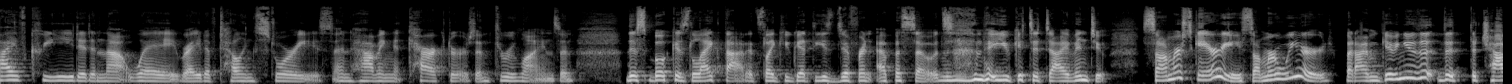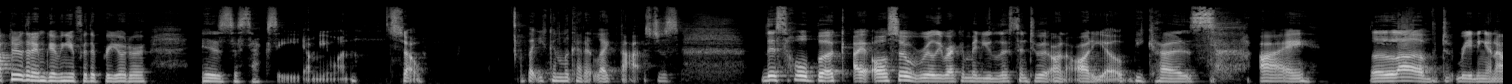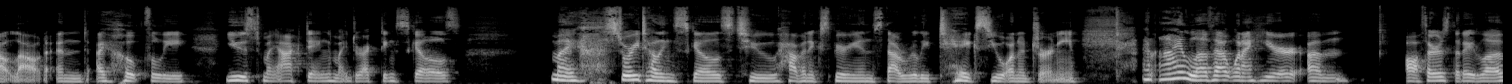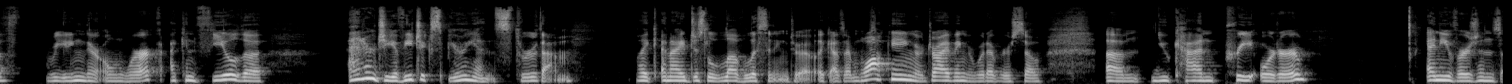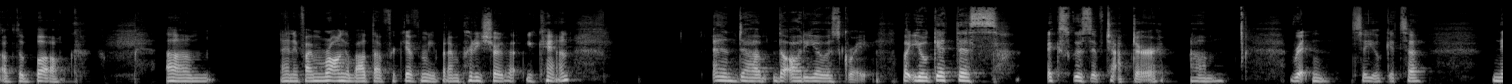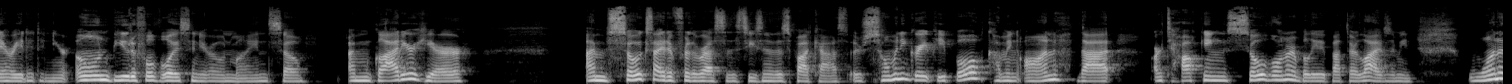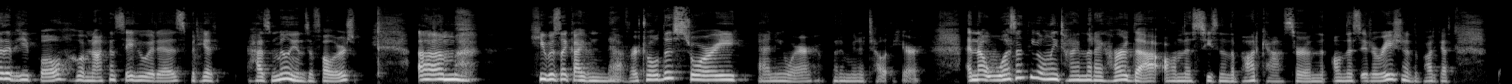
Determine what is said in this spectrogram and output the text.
I've created in that way, right, of telling stories and having characters and through lines. And this book is like that. It's like you get these different episodes that you get to dive into. Some are scary, some are weird, but I'm giving you the, the, the chapter that I'm giving you for the pre order is a sexy, yummy one. So, but you can look at it like that. It's just this whole book. I also really recommend you listen to it on audio because I loved reading it out loud and I hopefully used my acting, my directing skills, my storytelling skills to have an experience that really takes you on a journey. And I love that when I hear um, authors that I love reading their own work, I can feel the energy of each experience through them. Like, and I just love listening to it, like as I'm walking or driving or whatever. So, um, you can pre order any versions of the book. Um, and if I'm wrong about that, forgive me, but I'm pretty sure that you can. And uh, the audio is great, but you'll get this exclusive chapter um, written. So you'll get to narrated in your own beautiful voice in your own mind. So I'm glad you're here. I'm so excited for the rest of the season of this podcast. There's so many great people coming on that are talking so vulnerably about their lives. I mean, one of the people who I'm not going to say who it is, but he has millions of followers, um, he was like, I've never told this story anywhere, but I'm going to tell it here. And that wasn't the only time that I heard that on this season of the podcast or the, on this iteration of the podcast.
